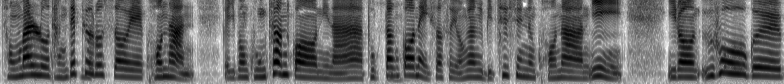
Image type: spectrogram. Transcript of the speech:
정말로 당 대표로서의 권한, 그러니까 이번 공천권이나 복당권에 있어서 영향을 미칠 수 있는 권한이 이런 의혹을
